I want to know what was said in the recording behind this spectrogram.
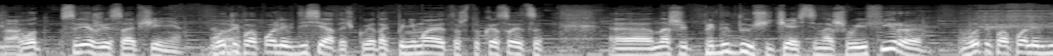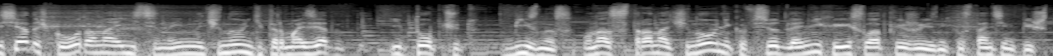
да. Вот свежие сообщения. Давай. Вот и попали в десяточку. Я так понимаю, то, что касается э, нашей предыдущей части нашего эфира, вот и попали в десяточку, вот она истина. Именно чиновники тормозят и топчут бизнес. У нас страна чиновников, все для них и их сладкой жизни. Константин пишет.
